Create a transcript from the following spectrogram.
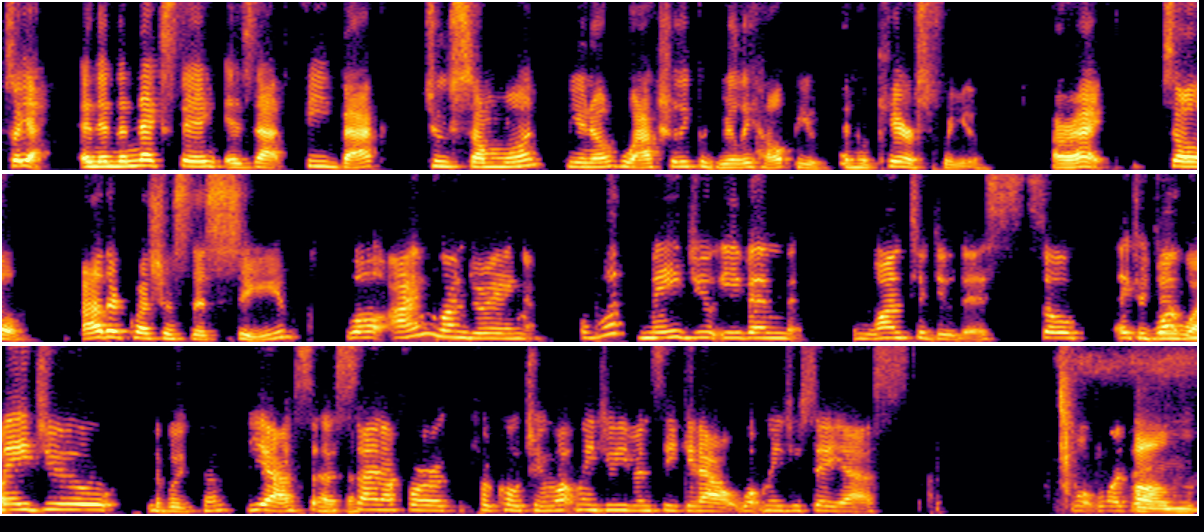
So yeah and then the next thing is that feedback to someone you know who actually could really help you and who cares for you. All right so other questions let's see. Well i'm wondering what made you even want to do this? So like what, what, made you the bootcamp? Yes, uh, okay. uh, sign up for for coaching. What made you even seek it out? What made you say yes? What was it? Um,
